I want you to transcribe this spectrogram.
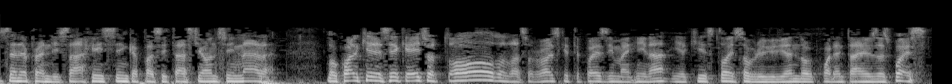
sin aprendizaje, sin capacitación, sin nada. Lo cual quiere decir que he hecho todos los errores que te puedes imaginar y aquí estoy sobreviviendo 40 años después.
